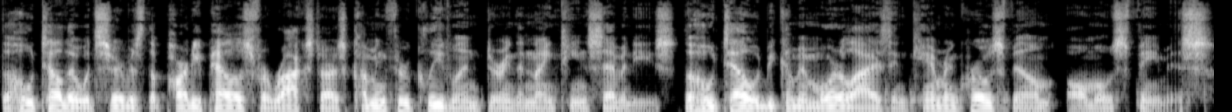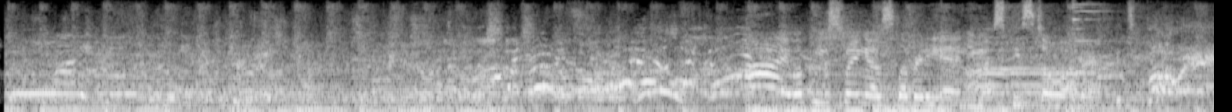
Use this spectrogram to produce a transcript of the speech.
the hotel that would serve as the party palace for rock stars coming through Cleveland during the 1970s. The hotel would become immortalized in Cameron Crowe's film Almost Famous. Hi, welcome to Swingos Celebrity Inn. You must be Stillwater. It's Bowie!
